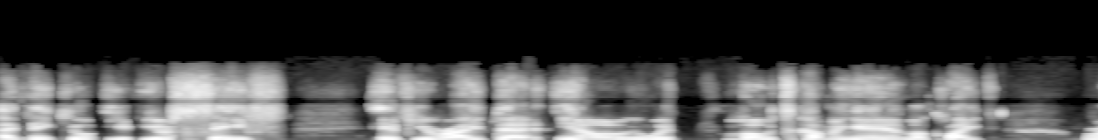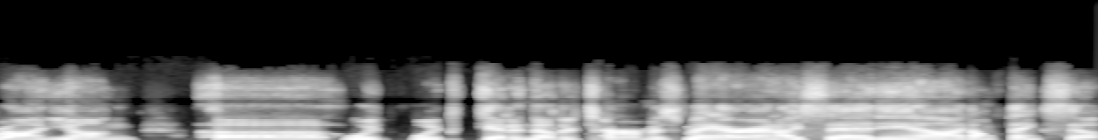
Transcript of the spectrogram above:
I think you're you're safe if you write that, you know, with votes coming in, it looked like Ron Young uh, would would get another term as mayor. And I said, you know, I don't think so.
